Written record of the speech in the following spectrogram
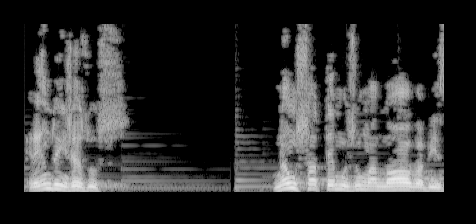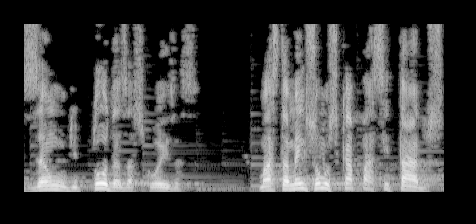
crendo em Jesus, não só temos uma nova visão de todas as coisas, mas também somos capacitados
